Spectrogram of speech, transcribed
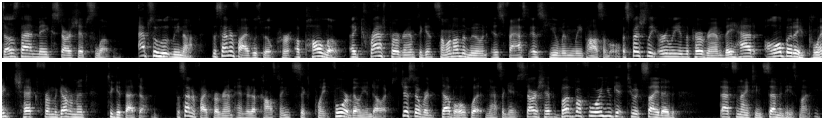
Does that make Starship slow? Absolutely not. The Saturn V was built for Apollo, a crash program to get someone on the moon as fast as humanly possible. Especially early in the program, they had all but a blank check from the government to get that done. The Saturn V program ended up costing $6.4 billion, just over double what NASA gave Starship, but before you get too excited, that's 1970s money.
